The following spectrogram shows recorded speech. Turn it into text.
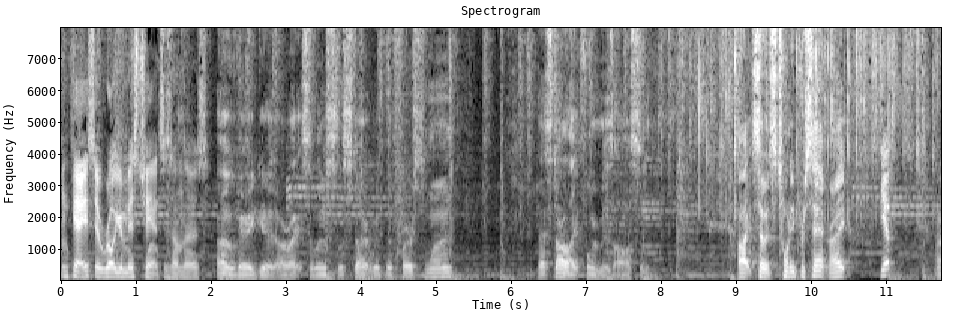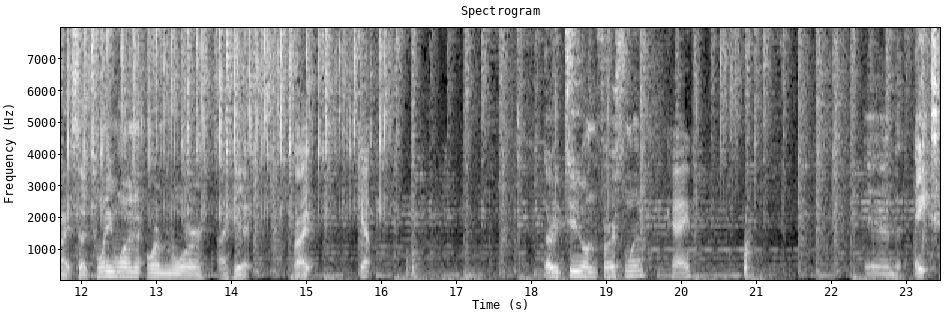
Okay, so roll your miss chances on those. Oh, very good. All right. So let's let's start with the first one. That starlight form is awesome. All right. So it's 20%, right? Yep. All right. So 21 or more, I hit, right? Yep. 32 on the first one Okay. and 8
